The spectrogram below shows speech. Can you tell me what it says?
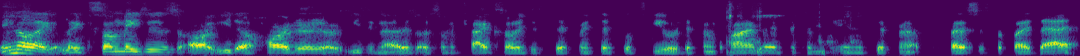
you know, like like some majors are either harder or easier than others, or some tracks are just different difficulty or different climate, different different professors, stuff like that.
